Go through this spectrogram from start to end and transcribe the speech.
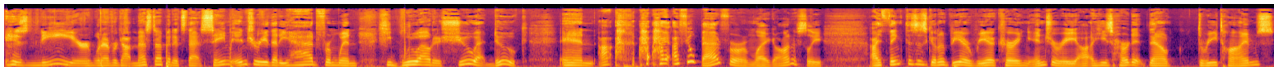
his knee or whatever got messed up, and it's that same injury that he had from when he blew out his shoe at Duke. And I, I, I feel bad for him. Like honestly, I think this is gonna be a reoccurring injury. Uh, he's hurt it now three times.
